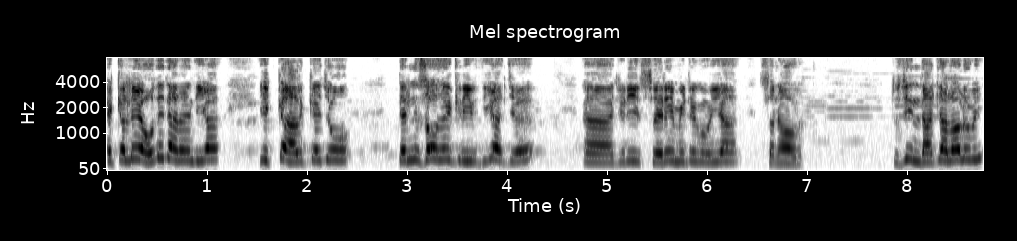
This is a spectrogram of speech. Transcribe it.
ਇਕੱਲੇ ਅਹੁਦੇਦਾਰਾਂ ਦੀ ਆ, ਇੱਕ ਹਲਕੇ ਚੋਂ 300 ਦੇ ਕਰੀਬ ਦੀ ਅੱਜ ਜਿਹੜੀ ਸਵੇਰੇ ਮੀਟਿੰਗ ਹੋਈ ਆ, ਸਨੌਰ। ਤੁਸੀਂ ਅੰਦਾਜ਼ਾ ਲਾ ਲਓ ਵੀ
